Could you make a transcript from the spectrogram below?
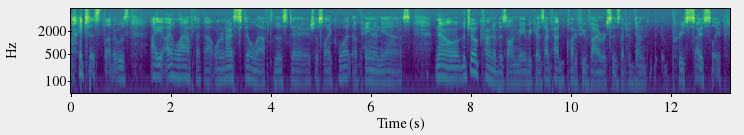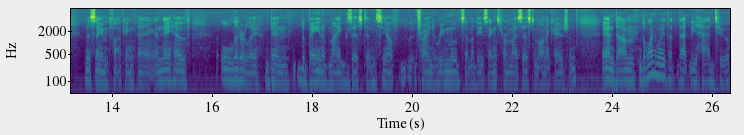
I just thought it was. I I laughed at that one, and I still laugh to this day. It's just like what a pain in the ass. Now the joke kind of is on me because I've had quite a few viruses that have done precisely the same fucking thing, and they have literally been the bane of my existence, you know, trying to remove some of these things from my system on occasion. And um, the one way that, that you had to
